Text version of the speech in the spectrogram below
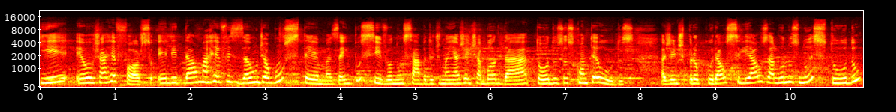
que eu já reforço, ele dá uma revisão de alguns temas. É impossível num sábado de manhã a gente abordar todos os conteúdos. A gente procura auxiliar os alunos no estudo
